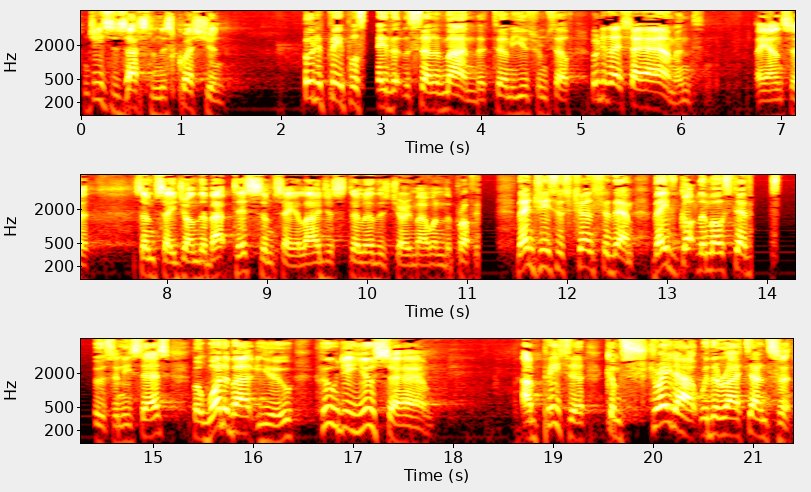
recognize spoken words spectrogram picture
And Jesus asked them this question Who do people say that the Son of Man, the term he used for himself, who do they say I am? And they answer, Some say John the Baptist, some say Elijah, still others Jeremiah, one of the prophets. Then Jesus turns to them. They've got the most evidence. And he says, But what about you? Who do you say I am? And Peter comes straight out with the right answer.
